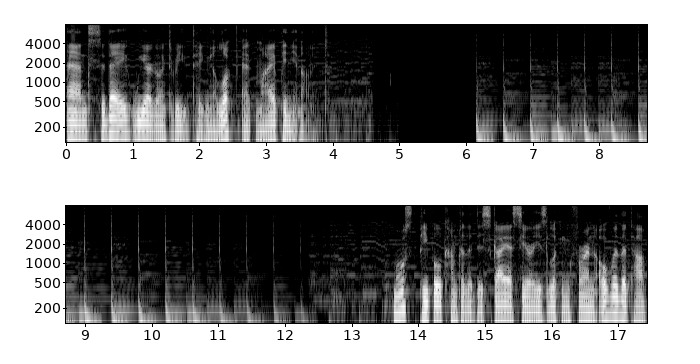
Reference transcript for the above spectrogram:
And today we are going to be taking a look at my opinion on it. Most people come to the Disgaea series looking for an over-the-top,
